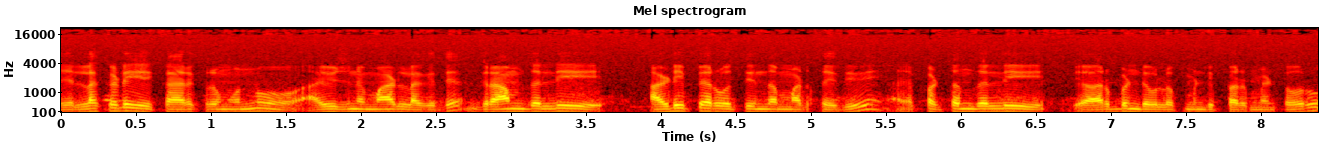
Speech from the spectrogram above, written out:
ಎಲ್ಲ ಕಡೆ ಈ ಕಾರ್ಯಕ್ರಮವನ್ನು ಆಯೋಜನೆ ಮಾಡಲಾಗಿದೆ. ಗ್ರಾಮದಲ್ಲಿ ಆರ್ ಡಿ ಪಿ ಆರ್ ವತಿಯಿಂದ ಮಾಡ್ತಾ ಇದ್ದೀವಿ. ಪಟ್ಟಣದಲ್ಲಿ ಅರ್ಬನ್ ಡೆವಲಪ್ಮೆಂಟ್ ಡಿಪಾರ್ಟ್ಮೆಂಟ್ ಅವರು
